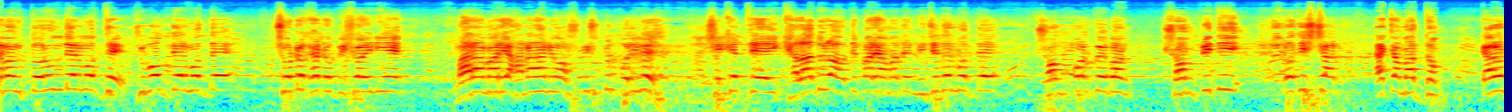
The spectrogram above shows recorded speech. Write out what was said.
এবং তরুণদের মধ্যে, যুবকদের মধ্যে ছোটোখাটো বিষয় নিয়ে মারামারি, হানাহানি, অসহিষ্ণু পরিবেশ, সেক্ষেত্রে এই খেলাধুলা হতে পারে আমাদের নিজেদের মধ্যে সম্পর্ক এবং সম্প্রীতি প্রতিষ্ঠার একটা মাধ্যম। কারণ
